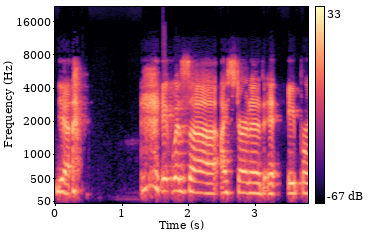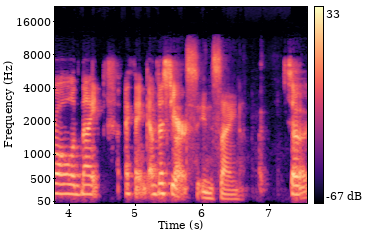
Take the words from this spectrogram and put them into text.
yeah. It was uh I started April 9th, I think, of this year. That's insane. So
